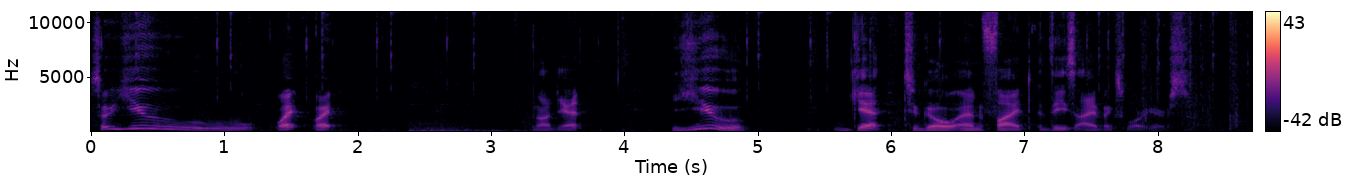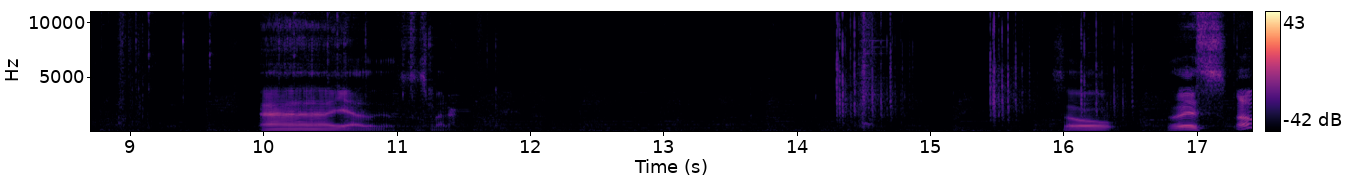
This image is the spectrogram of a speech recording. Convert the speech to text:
So you... Wait, wait. Not yet. You get to go and fight these Ibex Warriors. Uh, yeah, that doesn't matter. So, this... Oh,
